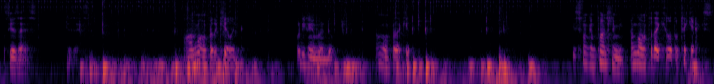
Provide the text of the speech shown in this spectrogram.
Let's get his ass. Get his ass. Oh, I'm going for the kill here. What do you think I'm gonna do? I'm going for that kill. He's fucking punching me. I'm going for that kill with the pickaxe.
